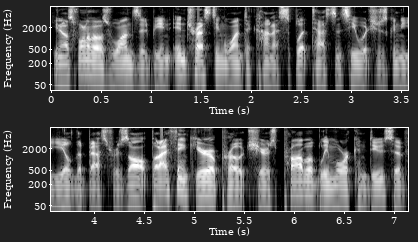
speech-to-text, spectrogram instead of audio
you know, it's one of those ones that'd be an interesting one to kind of split test and see which is going to yield the best result. But I think your approach here is probably more conducive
